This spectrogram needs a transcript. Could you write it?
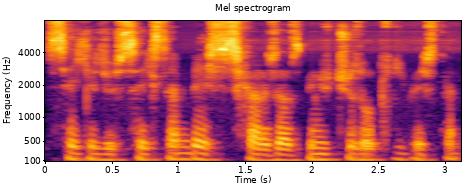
885 çıkaracağız 1335'ten.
